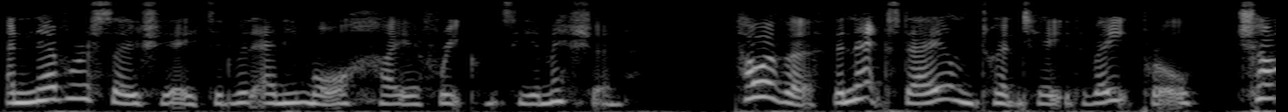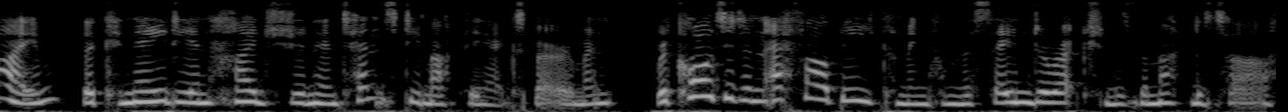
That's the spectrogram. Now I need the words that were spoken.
and never associated with any more higher frequency emission. However, the next day, on the 28th of April, CHIME, the Canadian Hydrogen Intensity Mapping Experiment, recorded an FRB coming from the same direction as the magnetar.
